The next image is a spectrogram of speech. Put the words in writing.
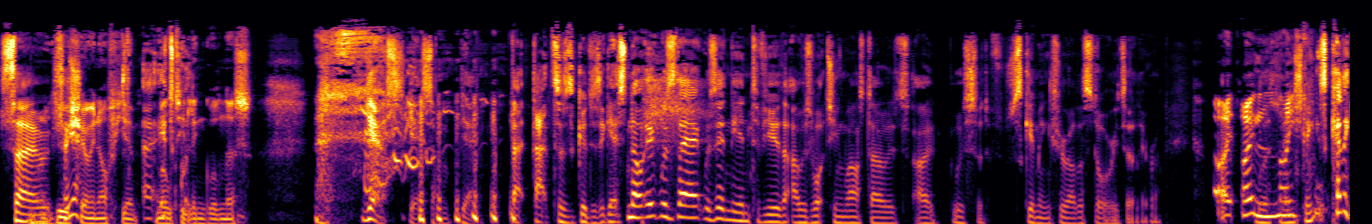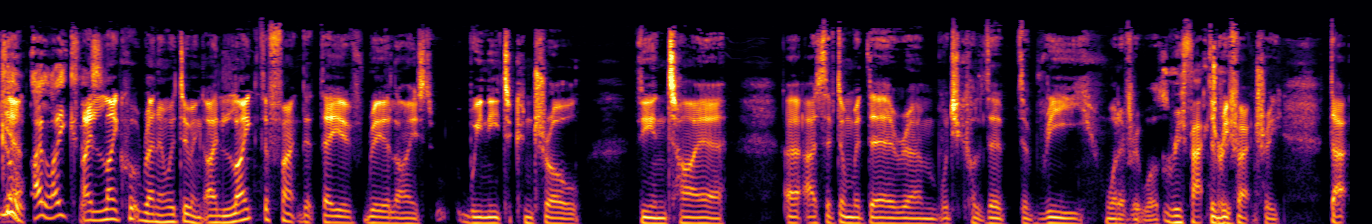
So, you so yeah, showing off your Uh, multilingualness. yes, yes, um, yeah. That that's as good as it gets. No, it was there. It was in the interview that I was watching whilst I was I was sort of skimming through other stories earlier on. I, I like. It's kind of cool. yeah. I like this. I like what Renault are doing. I like the fact that they have realised we need to control the entire, uh, as they've done with their um, what do you call it, the the re whatever it was, refactory. the refactory. That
